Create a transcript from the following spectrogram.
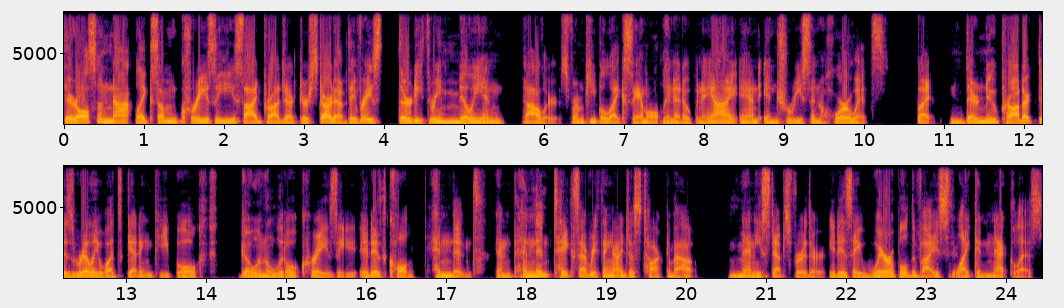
They're also not like some crazy side project or startup. They've raised $33 million from people like Sam Altman at OpenAI and Andreessen Horowitz. But their new product is really what's getting people going a little crazy. It is called Pendant, and Pendant takes everything I just talked about many steps further. It is a wearable device like a necklace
